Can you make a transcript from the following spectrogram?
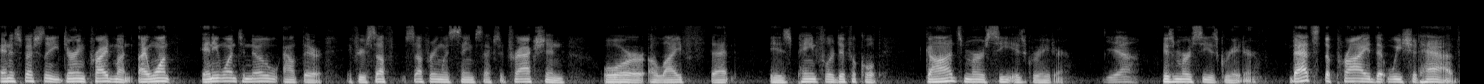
And especially during Pride Month, I want anyone to know out there if you're suff- suffering with same sex attraction or a life that is painful or difficult, God's mercy is greater. Yeah. His mercy is greater. That's the pride that we should have.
